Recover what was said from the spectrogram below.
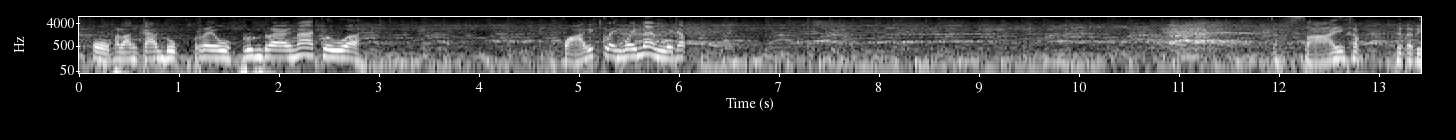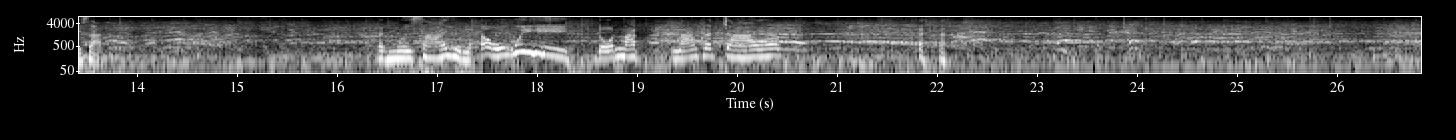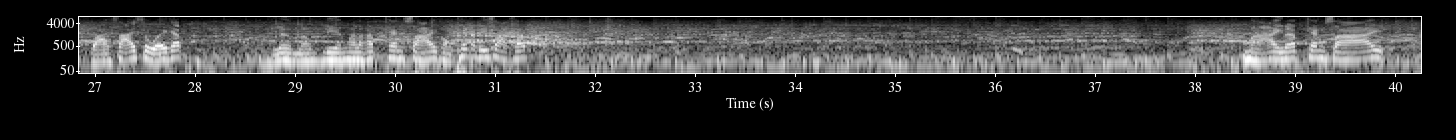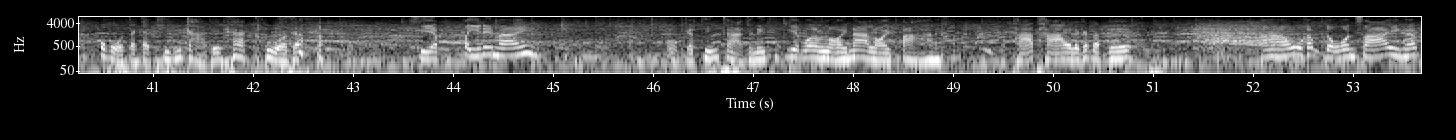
โอ้พลังการบุกเร็วรุนแรงน่ากลัว ขวานี่เกรงไว้แน่นเลยครับซ้ายครับเพชรอดิศักดิ์เป็นมวยซ้ายอยู่แล้วโอ้ยโดนหมัดน้ำกระจายครับ วางซ้ายสวยครับ เริ่มเราเลี้ยงมาแล้วครับ แข้งซ้ายของเพชรอดิศักดิ์ครับมาอีกแล้วครับแข้งซ้าย โอ้โห แต่แกทิ้งกาดที่น่ากลัวครับ เสียบตีได้ไหมโอ้แกทิ้งกาดชนิดที่เรียกว่าลอยหน้าลอยตาเลยครับท้าทายเลยครับแบบนี้ เอาครับโดนซ้ายอีกครับ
